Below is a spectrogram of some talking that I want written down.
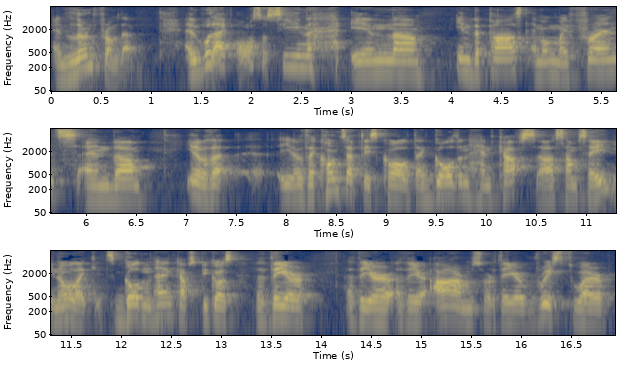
and learn from them. And what i've also seen in uh, in the past among my friends and um, you know the you know the concept is called uh, golden handcuffs uh, some say you know like it's golden handcuffs because their their their arms or their wrists were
